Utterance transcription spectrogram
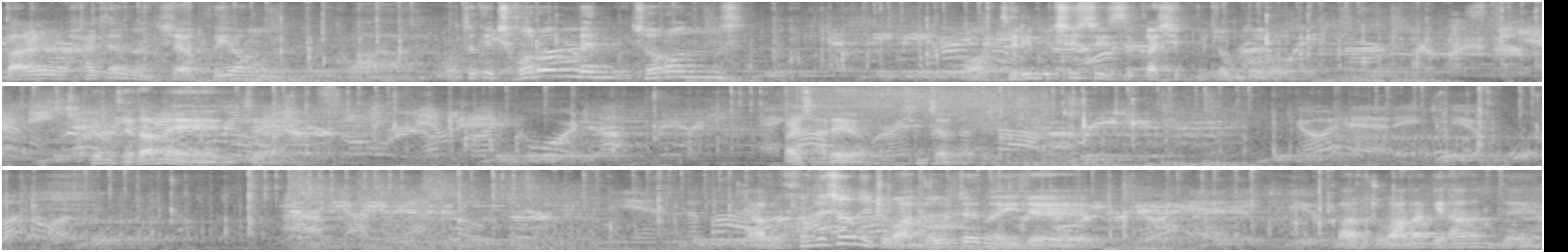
말 할 때는 진짜 그형와 어떻게 저런 맨 저런 어 드리블 칠수 있을까 싶을 정도로 그형 대단해 진짜 말 잘해요 진짜 잘해요. 야, 그 컨디션이 좀 안 좋을 때는 이제 말을 좀 안 하긴 하는데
